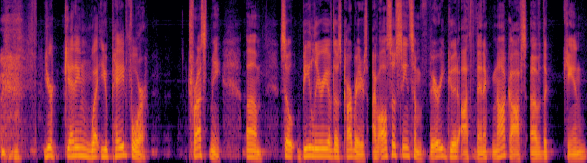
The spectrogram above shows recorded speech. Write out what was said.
you're getting what you paid for. Trust me. Um, so be leery of those carburetors. I've also seen some very good authentic knockoffs of the can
